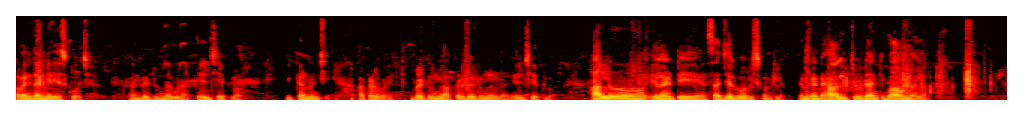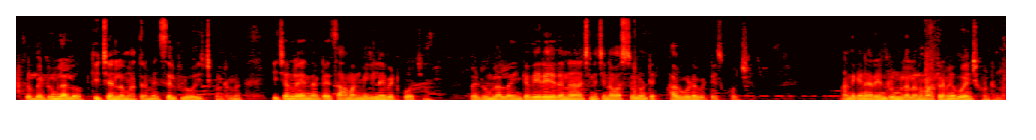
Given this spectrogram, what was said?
అవన్నీ దాని మీద వేసుకోవచ్చు. అండ్ బెడ్రూమ్లో కూడా ఎల్ షేప్లో ఇక్కడ నుంచి అక్కడ వరకు. బెడ్రూమ్లో అక్కడ బెడ్రూమ్లో కూడా ఎల్ షేప్లో హాల్లో ఎలాంటి సజ్జలు పోపించుకుంటలేదు. ఎందుకంటే హాల్ చూడడానికి బాగుండాలి? సో బెడ్రూమ్లలో కిచెన్లో మాత్రమే సెల్ఫ్లు పోయించుకుంటున్నా కిచెన్లో ఏంటంటే సామాన్ మిగిలినవి పెట్టుకోవచ్చు. బెడ్రూమ్లలో ఇంకా వేరే ఏదైనా చిన్న చిన్న వస్తువులు ఉంటే అవి కూడా పెట్టేసుకోవచ్చు. అందుకని ఆ రెండు రూమ్లలో మాత్రమే పోయించుకుంటున్నా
